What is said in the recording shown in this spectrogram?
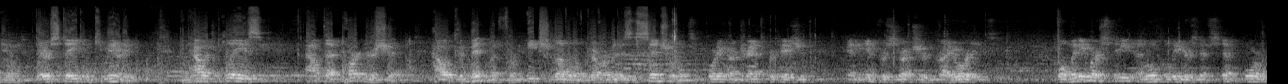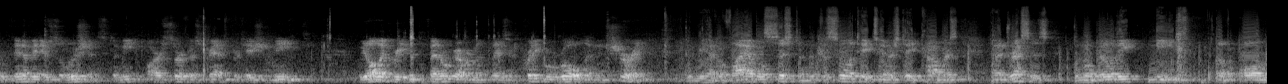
in their state and community and how it plays out that partnership, how a commitment from each level of government is essential in supporting our transportation and infrastructure priorities. While many of our state and local leaders have stepped forward with innovative solutions to meet our surface transportation needs, We all agree that the federal government plays a critical role in ensuring that we have a viable system that facilitates interstate commerce and addresses the mobility needs of all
